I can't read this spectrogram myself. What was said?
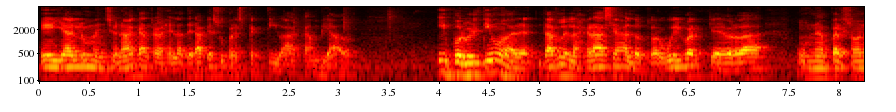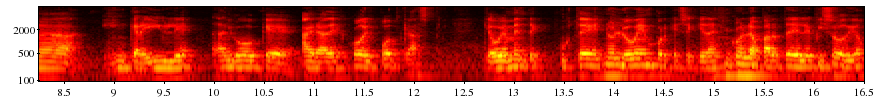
ella lo mencionaba que a través de la terapia su perspectiva ha cambiado. Y por último, darle las gracias al doctor Wilber, que de verdad una persona increíble, algo que agradezco del podcast, que obviamente ustedes no lo ven porque se quedan con la parte del episodio,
